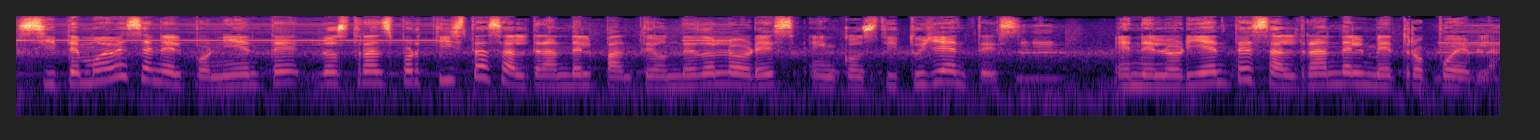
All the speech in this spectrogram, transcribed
Si te mueves en el poniente, los transportistas saldrán del Panteón de Dolores en Constituyentes. En el oriente saldrán del Metro Puebla.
